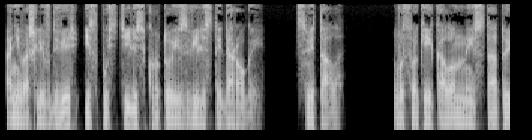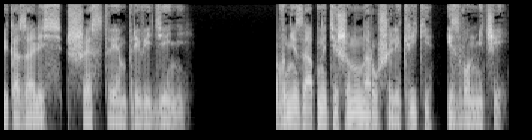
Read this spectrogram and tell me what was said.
Они вошли в дверь и спустились крутой извилистой дорогой. Светало. Высокие колонны и статуи казались шествием привидений. Внезапно тишину нарушили крики и звон мечей.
